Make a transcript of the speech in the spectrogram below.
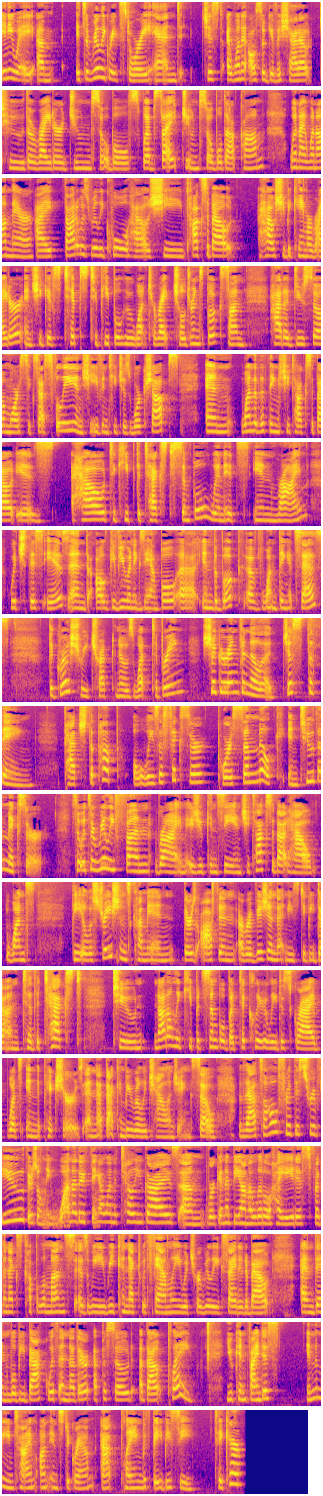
Anyway, um, it's a really great story, and just I want to also give a shout out to the writer June Sobel's website, junesobel.com. When I went on there, I thought it was really cool how she talks about how she became a writer and she gives tips to people who want to write children's books on how to do so more successfully and she even teaches workshops and one of the things she talks about is how to keep the text simple when it's in rhyme, which this is. And I'll give you an example uh, in the book of one thing it says. The grocery truck knows what to bring sugar and vanilla, just the thing. Patch the pup, always a fixer. Pour some milk into the mixer. So it's a really fun rhyme, as you can see. And she talks about how once the illustrations come in, there's often a revision that needs to be done to the text to not only keep it simple but to clearly describe what's in the pictures and that that can be really challenging. So that's all for this review. There's only one other thing i want to tell you guys. Um, we're going to be on a little hiatus for the next couple of months as we reconnect with family which we're really excited about. And then we'll be back with another episode about play. You can find us in the meantime on instagram at playing with baby c. Take care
